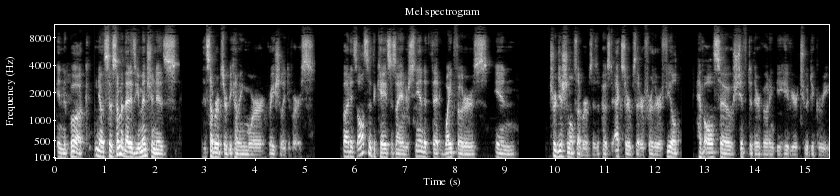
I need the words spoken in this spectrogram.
in the book. You know, so some of that, as you mentioned, is the suburbs are becoming more racially diverse. But it's also the case, as I understand it, that white voters in traditional suburbs, as opposed to exurbs that are further afield, have also shifted their voting behavior to a degree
